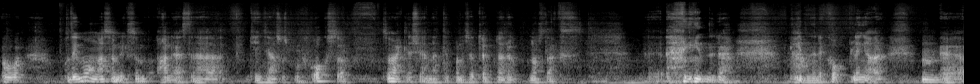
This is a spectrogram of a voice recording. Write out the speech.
Och, och det är många som liksom har läst den här Gene Jensens bok också som verkligen känner att det på något sätt öppnar upp någon slags eh, inre, inre kopplingar. Eh,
